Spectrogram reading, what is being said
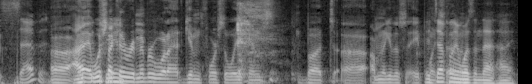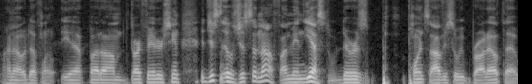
seven. Uh, I, I wish I could remember what I had given Force Awakens, but uh, I'm gonna give this an eight. It definitely wasn't that high. I know, definitely, yeah. But um, Darth Vader scene, it just it was just enough. I mean, yes, there was points obviously we brought out that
